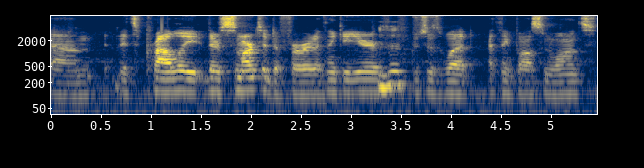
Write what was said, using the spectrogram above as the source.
Um, it's probably they're smart to defer it. I think a year, Mhm. which is what I think Boston wants.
